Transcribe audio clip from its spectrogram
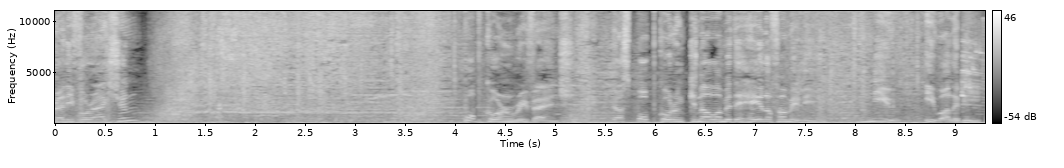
Ready for action? Popcorn Revenge. Dat is popcorn knallen met de hele familie. Nieuw Iwalibi.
